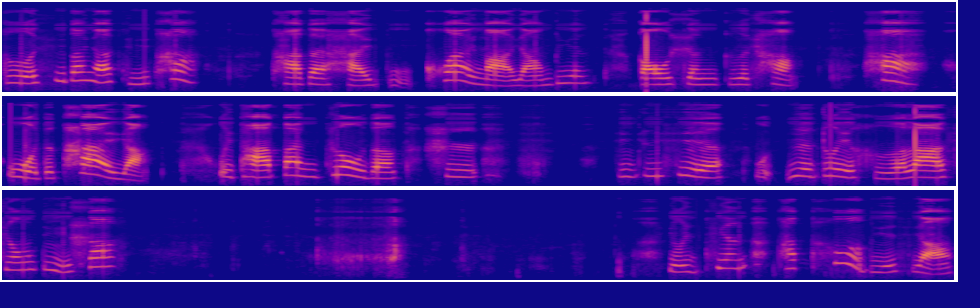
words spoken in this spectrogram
个西班牙吉他。他在海底快马扬鞭。高声歌唱，哈！我的太阳，为他伴奏的是寄居蟹乐队和那兄弟沙。有一天，他特别想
